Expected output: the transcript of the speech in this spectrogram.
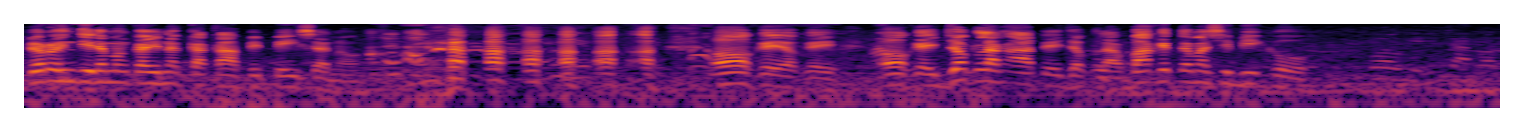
Pero hindi naman kayo nagka-copy paste ano? okay, okay. Okay, joke lang ate, joke lang. Bakit naman si Biko? Pogi, charot.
